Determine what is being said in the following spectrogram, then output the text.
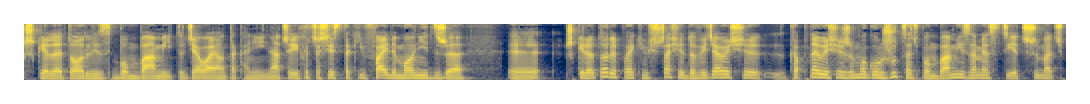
szkieletory z bombami to działają tak, a nie inaczej. Chociaż jest taki fajny monit, że e, szkieletory po jakimś czasie dowiedziały się, kapnęły się, że mogą rzucać bombami zamiast je trzymać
